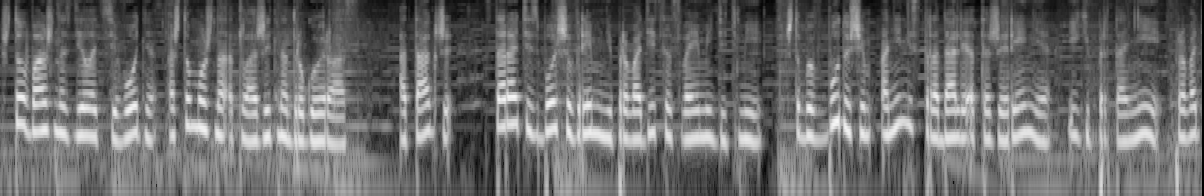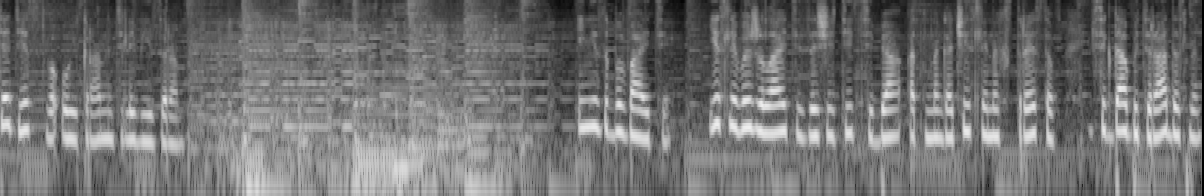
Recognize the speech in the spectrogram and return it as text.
что важно сделать сегодня, а что можно отложить на другой раз. А также старайтесь больше времени проводить со своими детьми, чтобы в будущем они не страдали от ожирения и гипертонии, проводя детство у экрана телевизора. И не забывайте, если вы желаете защитить себя от многочисленных стрессов и всегда быть радостным,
